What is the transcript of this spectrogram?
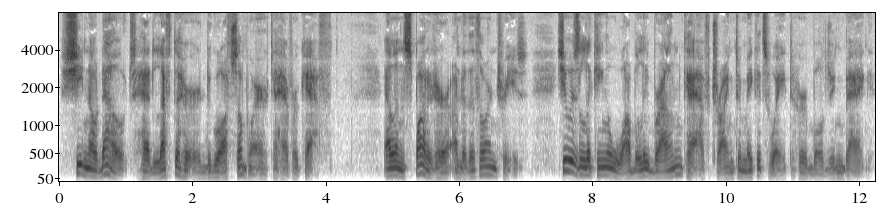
she no doubt had left the herd to go off somewhere to have her calf. Ellen spotted her under the thorn trees. She was licking a wobbly brown calf trying to make its way to her bulging bag.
